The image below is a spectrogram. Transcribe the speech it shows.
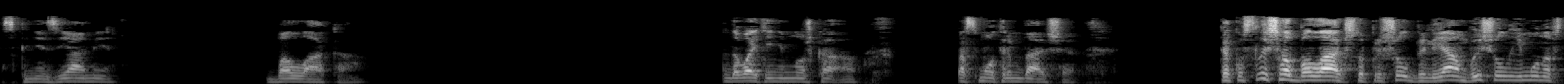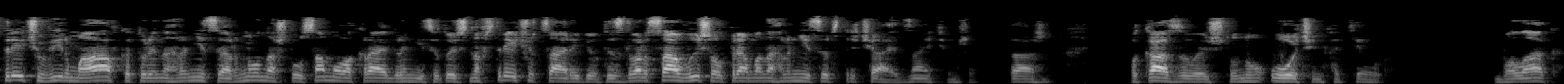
с князьями Балака. Давайте немножко посмотрим дальше. Как услышал Балак, что пришел Бельям, вышел ему навстречу Вир Маав, который на границе Арнона, что у самого края границы. То есть навстречу царь идет. Из дворца вышел, прямо на границе встречает. Знаете уже, даже показывает, что ну очень хотел Балак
